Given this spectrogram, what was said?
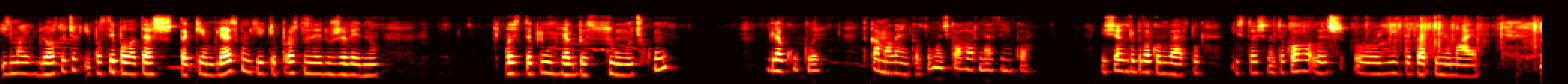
із моїх бльосточок, і посипала теж таким блеском, тільки просто не дуже видно. Ось таку якби сумочку для кукли. Така маленька сумочка гарнесенька. І ще зробила конверту. Із точно такого, лише її тепер тут немає. І,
